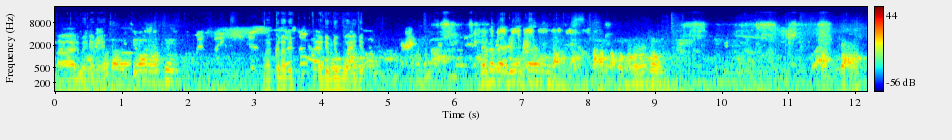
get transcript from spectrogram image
Aduh, aduh, aduh. Aku nak dia benda buat sekejap. Dah, dah, dah. Ada yang tak rasa pun mana tu. Okay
